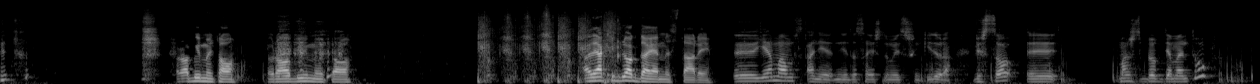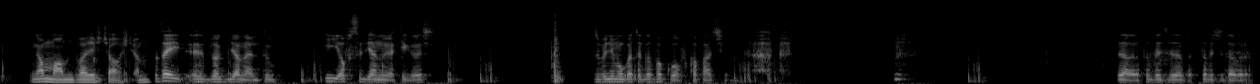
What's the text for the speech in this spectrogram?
Robimy to, robimy to. Ale jaki blok dajemy stary? Y, ja mam, a nie, nie dostaniesz do mojej skrzynki, dobra. Wiesz co, y, masz blok diamentu? No mam 28. Dodaj y, blok diamentu i obsydianu jakiegoś. Żeby nie mogła tego wokół obkopać. Dobra, to będzie dobre, to będzie dobre.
